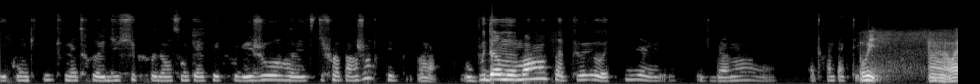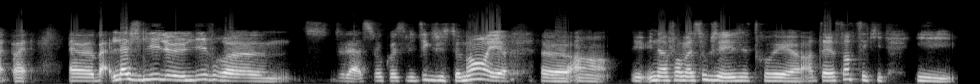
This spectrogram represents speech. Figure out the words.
et qu'on kiffe mettre euh, du sucre dans son café tous les jours, six fois par jour, voilà. Au bout d'un moment, ça peut aussi, évidemment, être impacté. Oui. Ah, ouais, ouais. Euh, bah, là, je lis le livre euh, de la slow cosmétique justement et euh, un, une information que j'ai trouvée intéressante, c'est qu'il il,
